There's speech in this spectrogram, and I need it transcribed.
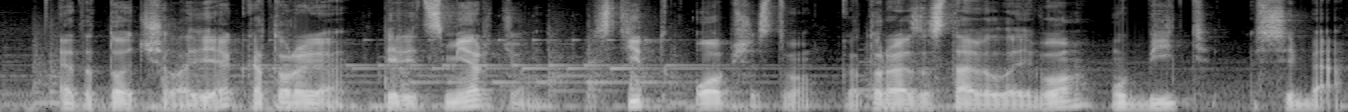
— это тот человек, который перед смертью мстит обществу, которое заставило его убить себя.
